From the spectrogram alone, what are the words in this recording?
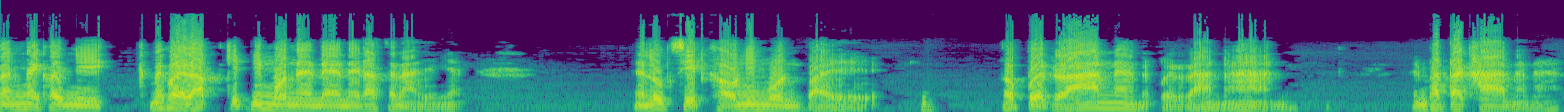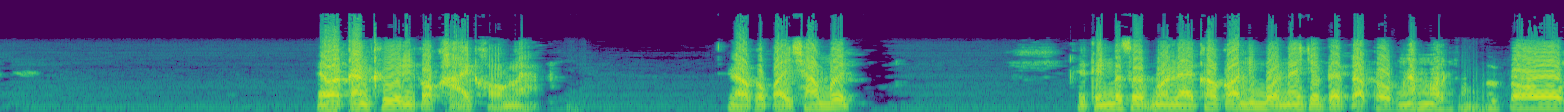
มันไม่ค่อยมี ไม่ค่อยรับกิจนิมนต์ในในในลักษณะอย่างเงี้ยในลูกศิษย์เขานิมนต์ไปเขาเปิดร้านนะเปิดร้านอาหาร เป็นพัตตาคารนะนะแต่ว่ากลางคืนก็ขายของแหละเราก็ไปเช้ามืด ถึงประสวดมนต์เลยเขาก็นิมนต์ให้ช่วยไปประพรมน้ำมนต์ประพรม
